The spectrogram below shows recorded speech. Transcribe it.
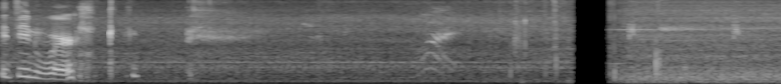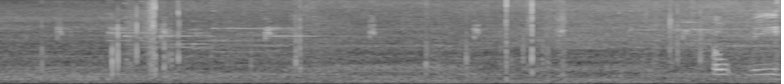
it didn't work. Help me.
